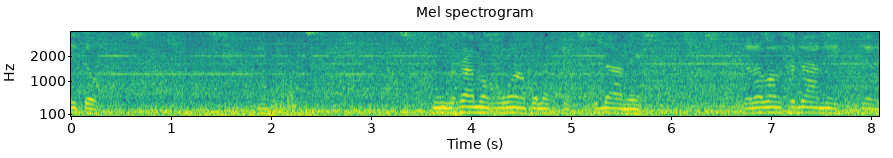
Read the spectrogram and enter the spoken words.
dito. Yung kasama ko nga pala, si Dani. Dalawang sa Dani. Yan.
